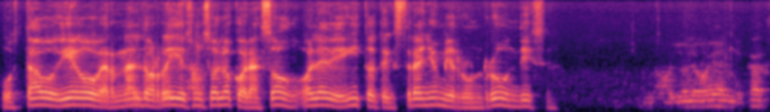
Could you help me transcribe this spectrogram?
Gustavo Diego Bernaldo Reyes, un solo corazón. Hola Dieguito, te extraño mi run run, dice. No, yo le voy al Necaxa.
